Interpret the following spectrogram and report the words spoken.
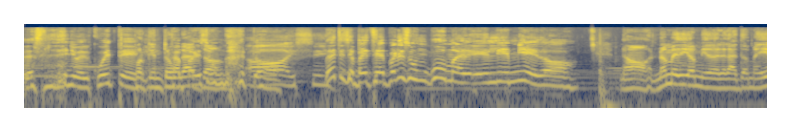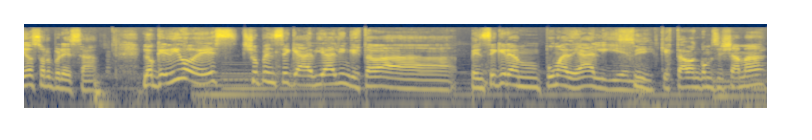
el año del cohete. Porque entró un aparece gato. un gato. Ay, sí. ¿Viste? Se aparece, se aparece un puma, el, el miedo. No, no me dio miedo el gato, me dio sorpresa. Lo que digo es, yo pensé que había alguien que estaba. Pensé que era un puma de alguien. Sí. Que estaban, ¿cómo se llama?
